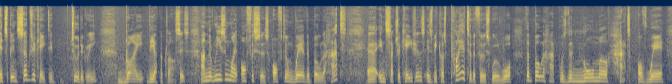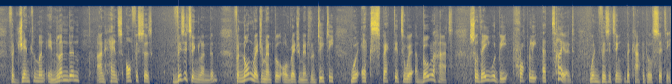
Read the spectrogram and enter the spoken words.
It's been subjugated to a degree by the upper classes. And the reason why officers often wear the bowler hat uh, in such occasions is because prior to the First World War, the bowler hat was the normal hat of wear for gentlemen in London and hence officers visiting London for non-regimental or regimental duty were expected to wear a bowler hat so they would be properly attired when visiting the capital city.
